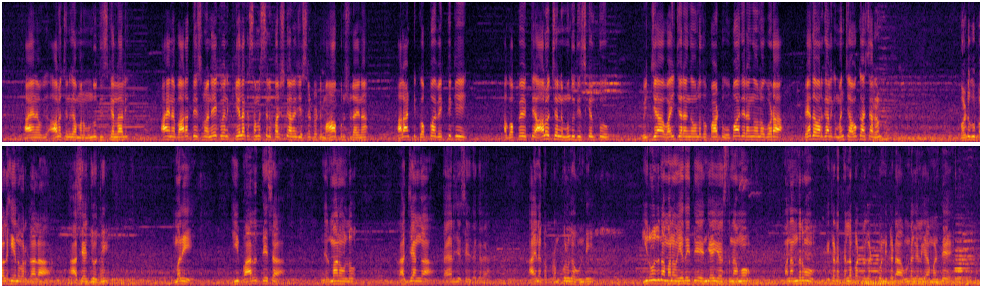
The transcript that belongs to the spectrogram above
ఆయన ఆలోచనగా మనం ముందుకు తీసుకెళ్ళాలి. ఆయన భారతదేశంలో అనేకమైన కీలక సమస్యలు పరిష్కారం చేసినటువంటి మహాపురుషుడు ఆయన. అలాంటి గొప్ప వ్యక్తికి ఆ గొప్ప వ్యక్తి ఆలోచనలు ముందు తీసుకెళ్తూ విద్య వైద్య రంగంలో పాటు ఉపాధి రంగంలో కూడా పేద వర్గాలకి మంచి అవకాశాలు బడుగు బలహీన వర్గాల ఆశాజ్యోతి మరి ఈ భారతదేశ నిర్మాణంలో రాజ్యాంగ తయారు చేసే దగ్గర ఆయన ఒక ప్రముఖులుగా ఉండి ఈ రోజున మనం ఏదైతే ఎంజాయ్ చేస్తున్నామో మనందరం ఇక్కడ తెల్ల బట్టలు కట్టుకొని ఇక్కడ ఉండగలిగామంటే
